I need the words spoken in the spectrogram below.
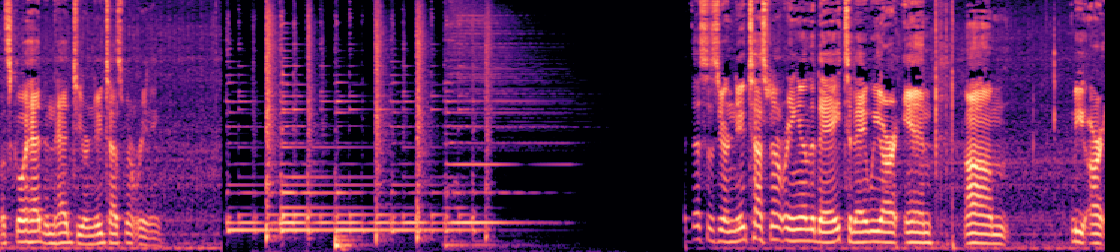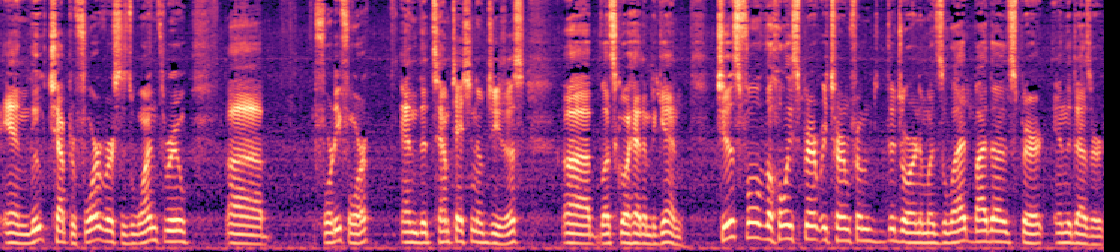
Let's go ahead and head to your New Testament reading. This is your New Testament reading of the day. Today we are in um, we are in Luke chapter four, verses one through uh, forty-four, and the temptation of Jesus. Uh, let's go ahead and begin. Jesus, full of the Holy Spirit, returned from the Jordan and was led by the Spirit in the desert,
